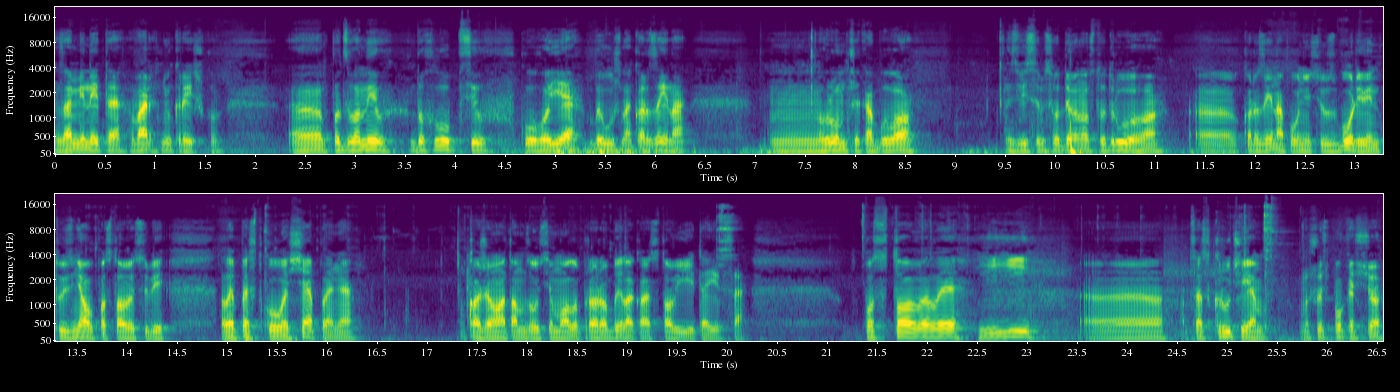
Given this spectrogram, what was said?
замінити верхню кришку. Е, подзвонив до хлопців, в кого є беушна корзина. М, У Ромчика було з 892-го е, корзина повністю в зборі. Він ту зняв, поставив собі лепесткове щеплення. Каже, вона там зовсім мало проробила, каже, став її та і все. Поставили її, е, це скручуємо. Ну, щось поки що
